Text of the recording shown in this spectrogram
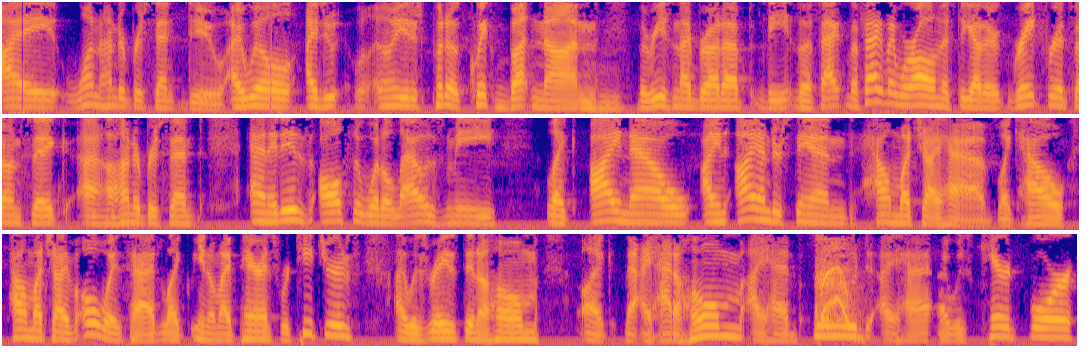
I 100% do. I will. I do. Let me just put a quick button on mm-hmm. the reason I brought up the the fact the fact that we're all in this together. Great for its own sake, mm-hmm. 100%. And it is also what allows me. Like I now I I understand how much I have, like how how much I've always had. Like you know, my parents were teachers. I was raised in a home like that. I had a home. I had food. I had I was cared for.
